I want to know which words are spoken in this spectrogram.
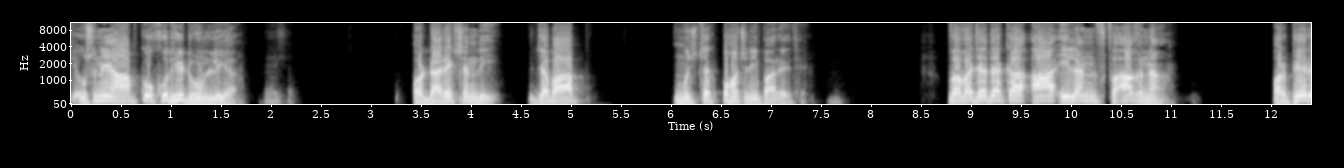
کہ اس نے آپ کو خود ہی ڈھونڈ لیا اور ڈائریکشن دی جب آپ مجھ تک پہنچ نہیں پا رہے تھے وہ وجہ کا آ علن فاغنا اور پھر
